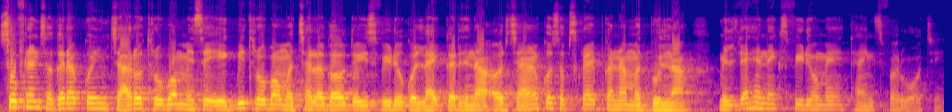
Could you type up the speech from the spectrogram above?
सो so फ्रेंड्स अगर आपको इन चारों थ्रो बॉम में से एक भी थ्रो बॉम अच्छा लगा हो तो इस वीडियो को लाइक कर देना और चैनल को सब्सक्राइब करना मत भूलना। मिलते हैं नेक्स्ट वीडियो में। Thanks for watching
